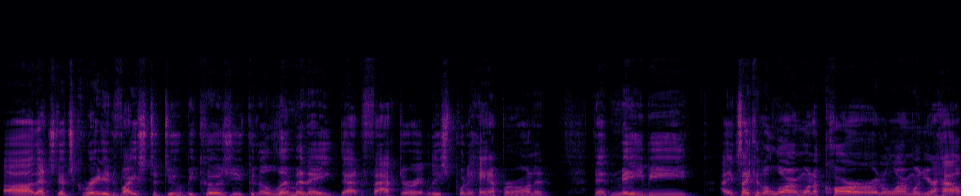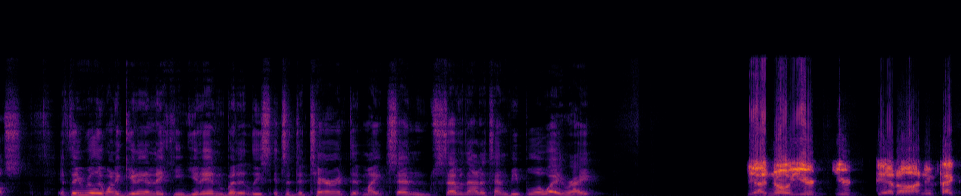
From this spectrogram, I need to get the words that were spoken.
Uh, that's that's great advice to do because you can eliminate that factor, or at least put a hamper on it. That maybe it's like an alarm on a car or an alarm on your house. If they really want to get in, they can get in, but at least it's a deterrent that might send seven out of ten people away, right? Yeah, no, you're you're dead on. In fact,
